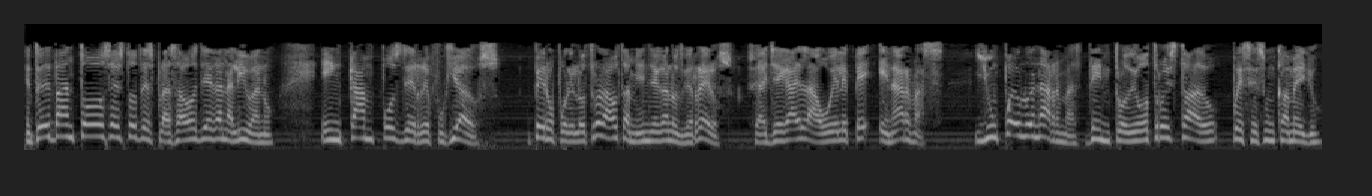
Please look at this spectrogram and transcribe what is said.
Entonces van todos estos desplazados, llegan al Líbano en campos de refugiados, pero por el otro lado también llegan los guerreros, o sea, llega la OLP en armas. Y un pueblo en armas dentro de otro estado, pues es un camello,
